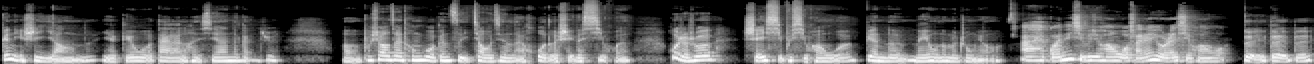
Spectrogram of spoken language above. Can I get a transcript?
跟你是一样的，也给我带来了很心安的感觉。呃，不需要再通过跟自己较劲来获得谁的喜欢，或者说谁喜不喜欢我变得没有那么重要。哎，管你喜不喜欢我，反正有人喜欢我。对对对，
